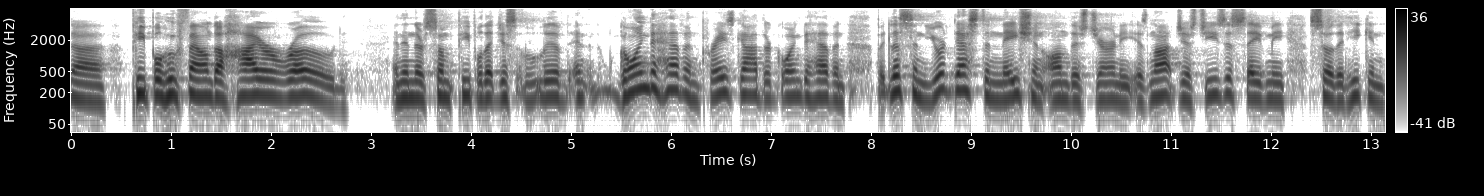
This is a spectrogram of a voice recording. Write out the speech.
uh, people who found a higher road and then there's some people that just lived and going to heaven. Praise God, they're going to heaven. But listen, your destination on this journey is not just Jesus saved me so that he can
